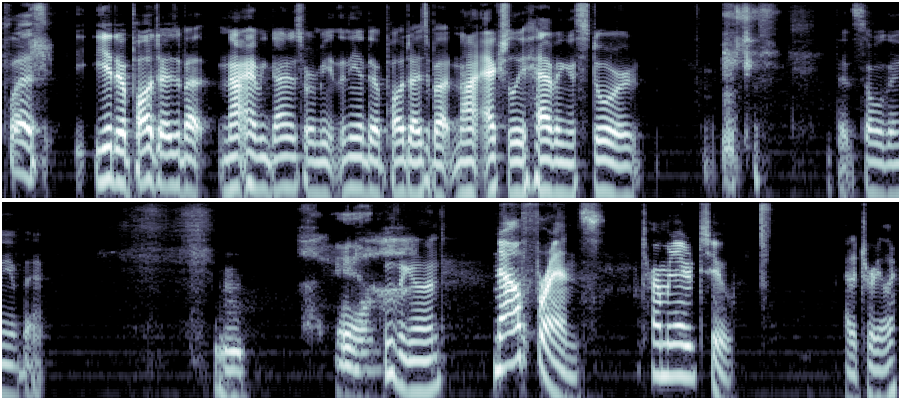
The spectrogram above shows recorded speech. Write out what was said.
Plus, he had to apologize about not having dinosaur meat. and Then he had to apologize about not actually having a store that sold any of that. Mm-hmm. Yeah. Moving on. Now, friends, Terminator 2 had a trailer.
